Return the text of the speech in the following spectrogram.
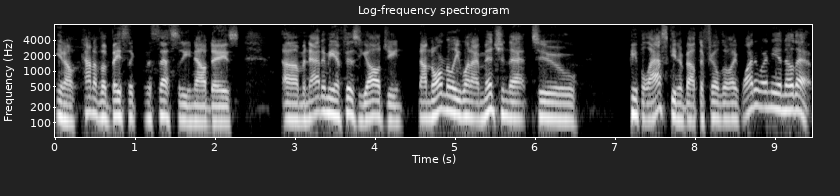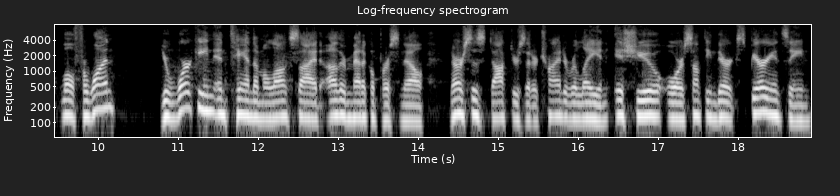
you know, kind of a basic necessity nowadays. Um, anatomy and physiology. Now, normally when I mention that to people asking about the field, they're like, why do I need to know that? Well, for one, you're working in tandem alongside other medical personnel, nurses, doctors that are trying to relay an issue or something they're experiencing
